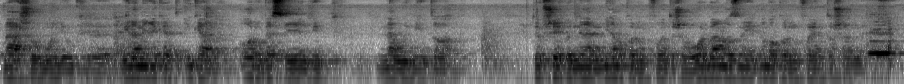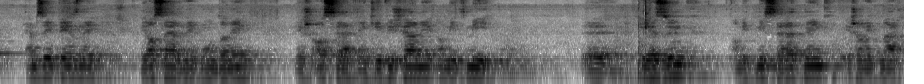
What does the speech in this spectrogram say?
másról mondjunk véleményeket, inkább arról beszéljünk, mint ne úgy, mint a többség, hogy mi nem, mi nem akarunk folyamatosan Orbánozni, nem akarunk folyamatosan MZP-zni, mi azt szeretnénk mondani, és azt szeretnénk képviselni, amit mi érzünk, amit mi szeretnénk, és amit már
